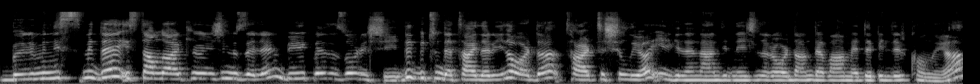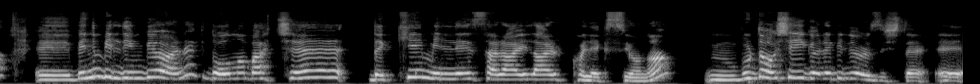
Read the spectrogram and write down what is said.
bölümün ismi de İstanbul Arkeoloji Müzelerinin büyük ve zor işiydi. Bütün detaylarıyla orada tartışılıyor. İlgilenen dinleyiciler oradan devam edebilir konuya. Ee, benim bildiğim bir örnek Dolmabahçe'deki Milli Saraylar koleksiyonu. Hmm, burada o şeyi görebiliyoruz işte. Ee,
